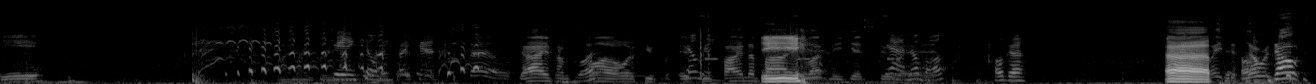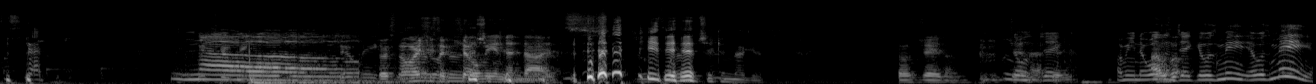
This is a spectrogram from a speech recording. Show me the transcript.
E. Jaden, kill me. I can't spell. Guys, I'm What? slow. If you if Kill you me. find a body, E. let me get to Yeah, it. no balls. Okay. Uh, Wait, th- no, don't. No. Shoot me. There's no way she said kill me and then died. he What the did. chicken nuggets? That was Jaden. It was Jake. I mean, it was wasn't a- Jake. It was me. It was me.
